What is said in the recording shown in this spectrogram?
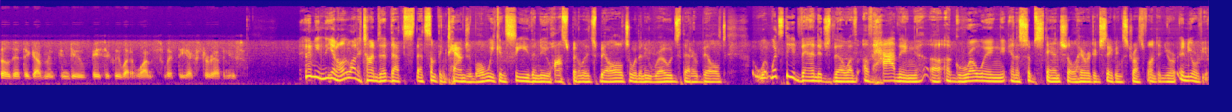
so that the government can do basically what it wants with the extra revenues. I mean, you know, a lot of times that, that's that's something tangible. We can see the new hospital that's built or the new roads that are built. What's the advantage, though, of, of having a, a growing and a substantial heritage savings trust fund in your in your view?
